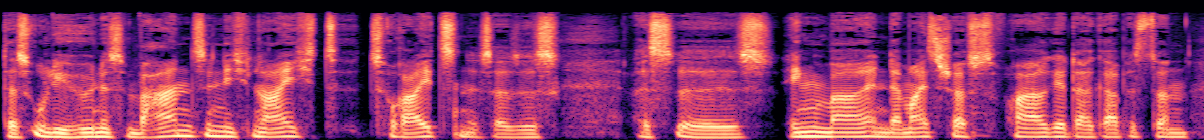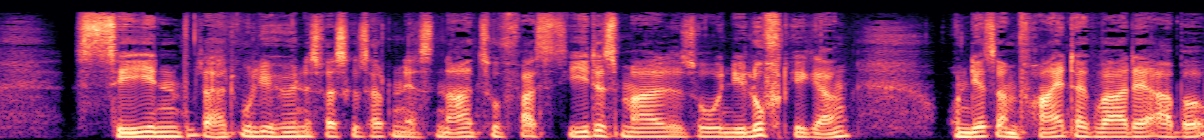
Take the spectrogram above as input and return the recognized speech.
dass Uli Hoeneß wahnsinnig leicht zu reizen ist. Also es, als es eng war in der Meisterschaftsfrage, da gab es dann Szenen, da hat Uli Hoeneß was gesagt und er ist nahezu fast jedes Mal so in die Luft gegangen. Und jetzt am Freitag war der aber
